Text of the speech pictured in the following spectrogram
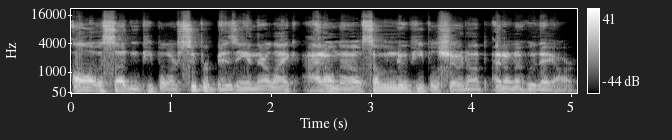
All of a sudden, people are super busy and they're like, I don't know, some new people showed up. I don't know who they are.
